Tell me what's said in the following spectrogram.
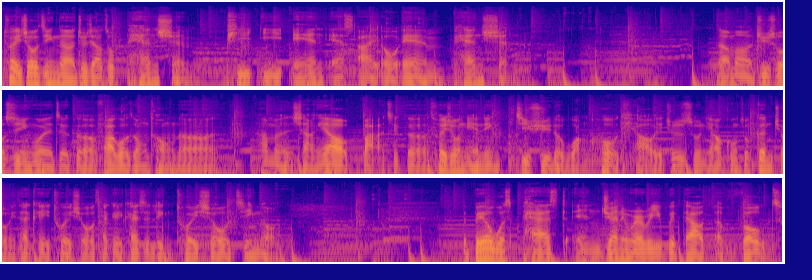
退休金呢，就叫做 pension，p e n s i o n，pension。那么据说是因为这个法国总统呢，他们想要把这个退休年龄继续的往后调，也就是说你要工作更久，你才可以退休，才可以开始领退休金哦。The bill was passed in January without a vote,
